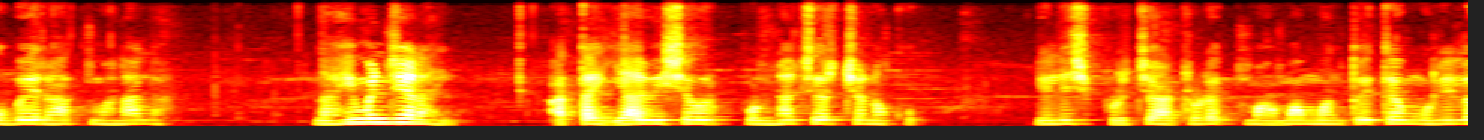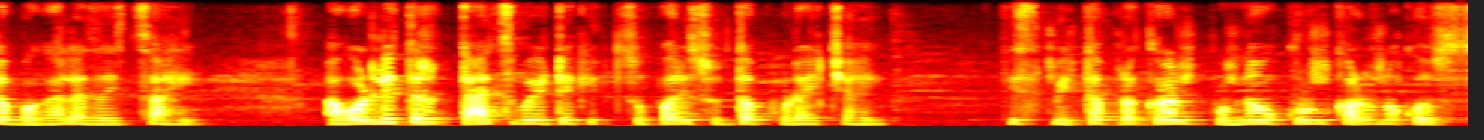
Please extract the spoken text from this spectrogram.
उभे राहत म्हणाला. नाही म्हणजे नाही. आता या विषयावर पुन्हा चर्चा नको. निलेश पुढच्या आठवड्यात मामा म्हणतोय त्या मुलीला बघायला जायचं आहे. आवडली तर त्याच बैठकीत सुपारीसुद्धा फोडायची आहे. ती स्मिता प्रकरण पुन्हा उकरून काढू नकोस.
